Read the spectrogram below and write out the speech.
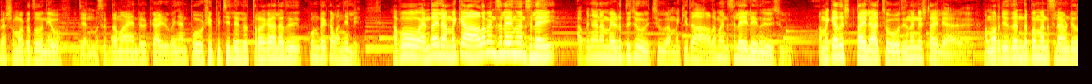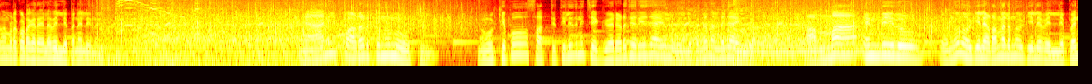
വിഷമമൊക്കെ തോന്നിയോ ജന്മസിദ്ധമായ എന്റെ ഒരു കഴിവ് ഞാൻ പോഷിപ്പിച്ചില്ലല്ലോ. ഇത്ര കാലം അത് കൊണ്ടുപോയി കളഞ്ഞില്ലേ? അപ്പോൾ എന്തായാലും അമ്മയ്ക്ക് ആളെ മനസ്സിലായെന്ന് മനസ്സിലായി. അപ്പോൾ ഞാൻ അമ്മയുടെ അടുത്ത് ചോദിച്ചു അമ്മയ്ക്ക് ഇത് ആളെ മനസ്സിലായില്ലേ? എന്ന് ചോദിച്ചു. അമ്മയ്ക്ക് അത് ഇഷ്ടമായില്ല ആ ചോദ്യം തന്നെ ഇഷ്ടമായില്ല അമ്മ പറഞ്ഞു ഇത് എന്തപ്പോൾ മനസ്സിലാവേണ്ടത്? നമ്മുടെ കൊടകരയിലെ വല്യപ്പനല്ലേ? എന്ന് ചോദിച്ചു. ഞാൻ ഈ പടം എടുത്തൊന്ന് നോക്കി. നോക്കിയപ്പോൾ സത്യത്തിൽ ഇതിന് ചെഗുവരയുടെ ചെറിയ ചായ ഉള്ളൂ. വല്യപ്പന്റെ നല്ല ചായ ഉണ്ട്. അമ്മ എന്ത് ചെയ്തു ഒന്നും നോക്കിയില്ല ഇടം വല്ല നോക്കിയില്ല. വല്യപ്പൻ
